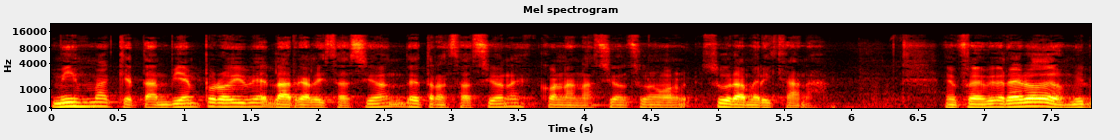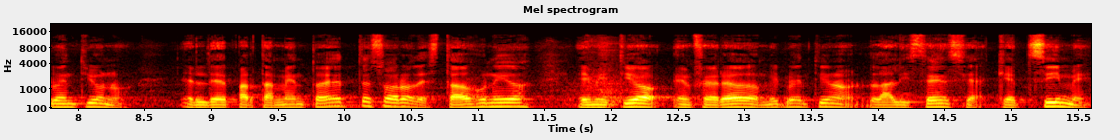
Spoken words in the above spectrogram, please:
misma que también prohíbe la realización de transacciones con la nación suramericana. En febrero de 2021, el Departamento de Tesoro de Estados Unidos emitió en febrero de 2021 la licencia que exime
